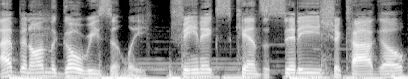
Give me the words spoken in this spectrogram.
I've been on the go recently Phoenix, Kansas City, Chicago.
